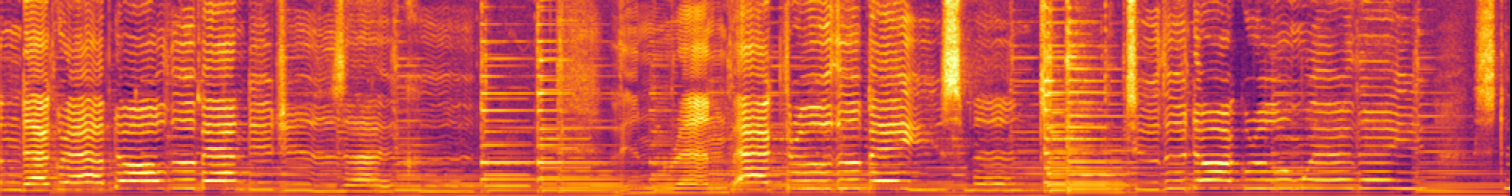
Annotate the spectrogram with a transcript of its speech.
And I grabbed all the bandages I could. Then ran back through the basement to the dark room where they stood.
